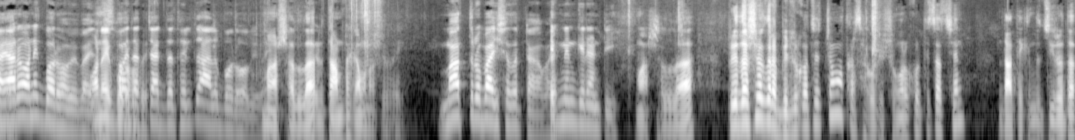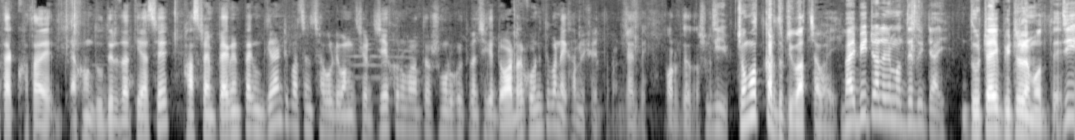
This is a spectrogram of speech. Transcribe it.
ভাই আরও অনেক বড় হবে ভাই। অনেক বড় দাঁত হবে। চার দাঁত হলে তো আরও বড় হবে ভাই। মার্শাল্লাহ দামটা কেমন আছে ভাই? মাত্র বাইশ হাজার টাকা ভাই প্রেগনেন্ট গ্যারান্টি মার্শাল্লাহ প্রিয় দর্শকরা যারা কাছে চমৎকার ছাগলটি সংগ্রহ করতে চাচ্ছেন দাঁতে কিন্তু জিরো দাঁত এক কথায় এখন দুধের দাঁতই আছে। First time pregnant pregnant guarantee পাচ্ছেন ছাগলটি বাংলাদেশের যে কোনো প্রান্ত সংগ্রহ করতে পারেন সেক্ষেত্রে অর্ডার করে নিতে পারেন এখানে এসে নিতে পারেন। যাবে পরবর্তী দর্শক। জি। চমৎকার দুটি বাচ্চা ভাই। ভাই বিটলের মধ্যে দুইটাই। দুটাই বিটলের মধ্যে। জি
